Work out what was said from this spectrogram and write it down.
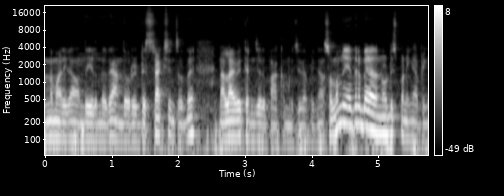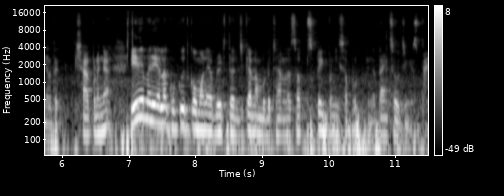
அந்த மாதிரி தான் வந்து இருந்தது. அந்த ஒரு டிஸ்ட்ராக்ஷன்ஸ் வந்து நல்லாவே தெரிஞ்சது பார்க்க முடிஞ்சது அப்படின்னு தான் சொல்ல முடியும் எத்தனை பேர் அதை நோட்டீஸ் பண்ணீங்க அப்படிங்கிறத ஷேர் பண்ணுங்கள் இதே மாதிரி எல்லாம் குக் வித் கோமாளி அப்டேட்ஸ் தெரிஞ்சுக்க நம்மளோட சேனலை சப்ஸ்கிரைப் பண்ணி சப்போர்ட் பண்ணுங்கள் தேங்க்ஸ் ஃபார் வாட்சிங் பை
